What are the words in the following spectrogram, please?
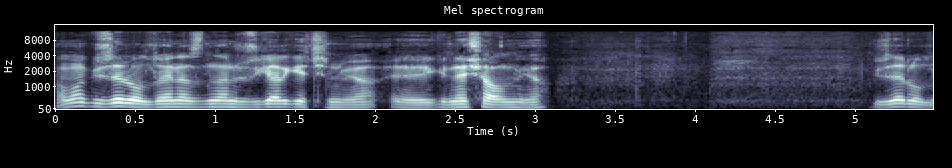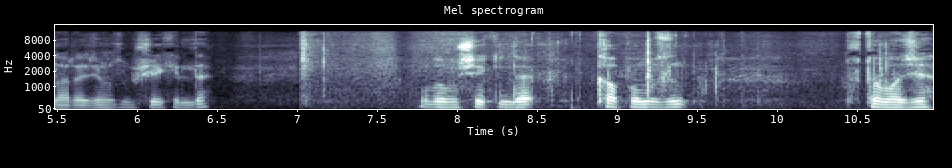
Ama güzel oldu. En azından rüzgar geçirmiyor. eee, güneş almıyor. Güzel oldu aracımız bu şekilde. Bu da bu şekilde kapımızın tutamacı.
